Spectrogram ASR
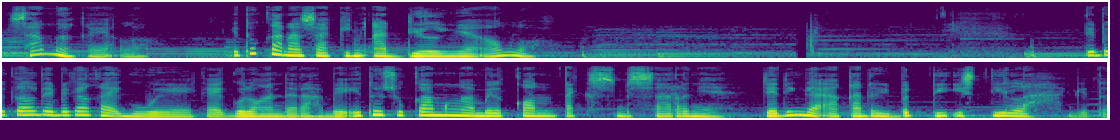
Sama kayak lo. Itu karena saking adilnya Allah. Tipikal-tipikal kayak gue, kayak golongan darah B itu suka mengambil konteks besarnya. Jadi nggak akan ribet di istilah gitu.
